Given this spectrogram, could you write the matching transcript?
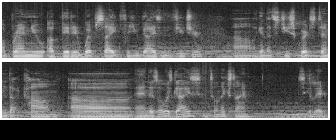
a brand new updated website for you guys in the future. Uh, again, that's gsquaredstem.com. Uh, and as always, guys, until next time, see you later.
